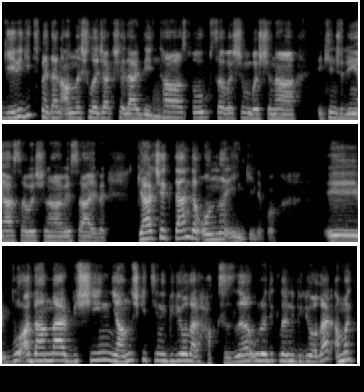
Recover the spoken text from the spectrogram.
geri gitmeden anlaşılacak şeyler değil. Hmm. Ta Soğuk Savaş'ın başına, İkinci Dünya Savaşı'na vesaire. Gerçekten de onunla ilgili bu. Ee, bu adamlar bir şeyin yanlış gittiğini biliyorlar, haksızlığa uğradıklarını biliyorlar ama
